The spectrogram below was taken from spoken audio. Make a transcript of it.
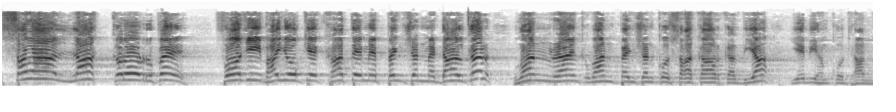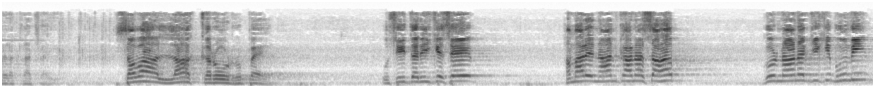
सवा लाख करोड़ रुपए फौजी भाइयों के खाते में पेंशन में डालकर वन रैंक वन पेंशन को साकार कर दिया। ये भी हमको ध्यान में रखना चाहिए। सवा लाख करोड़ रुपए। उसी तरीके से हमारे नानकाना साहब गुरु नानक जी की भूमि,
